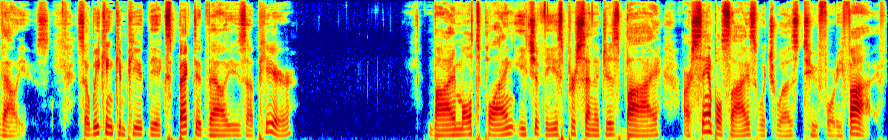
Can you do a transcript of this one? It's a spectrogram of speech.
values. So we can compute the expected values up here by multiplying each of these percentages by our sample size, which was 245.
